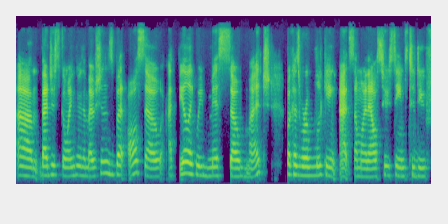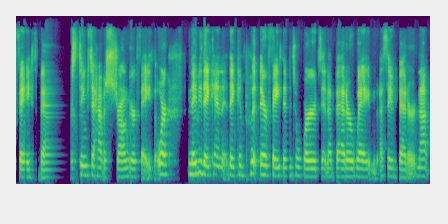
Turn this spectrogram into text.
um, by just going through the motions but also i feel like we miss so much because we're looking at someone else who seems to do faith better seems to have a stronger faith or maybe they can they can put their faith into words in a better way. I say better not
